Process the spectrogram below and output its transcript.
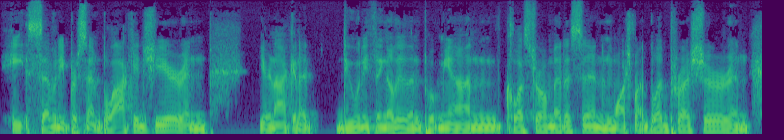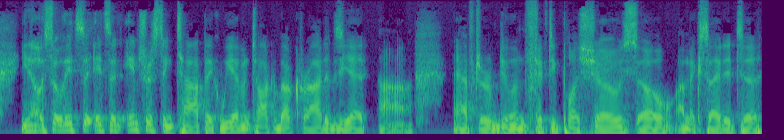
70% blockage here and you're not going to do anything other than put me on cholesterol medicine and watch my blood pressure. And, you know, so it's, it's an interesting topic. We haven't talked about carotids yet, uh, after doing 50 plus shows. So I'm excited to,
